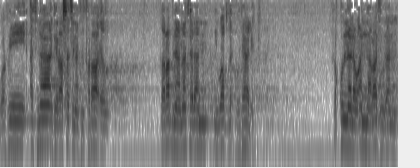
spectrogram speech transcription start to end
وفي أثناء دراستنا في الفرائض ضربنا مثلا يوضح ذلك. فقلنا لو أن رجلا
